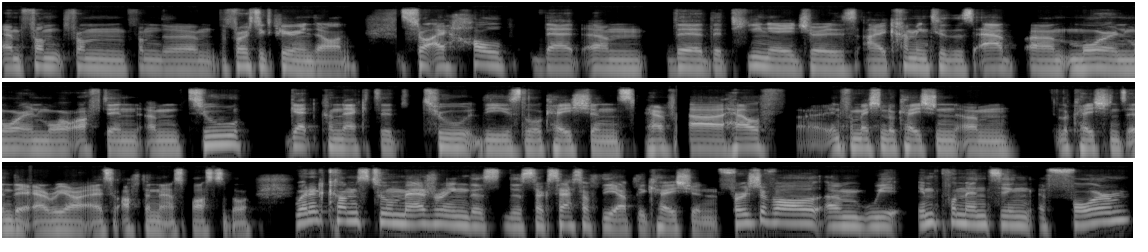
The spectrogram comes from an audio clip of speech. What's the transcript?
um, from from from the, the first experience on. So I hope that um, the the teenagers are coming to this app um, more and more and more often um, to get connected to these locations, have uh, health uh, information location um, locations in the area as often as possible. When it comes to measuring this, the success of the application, first of all, um, we implementing a form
